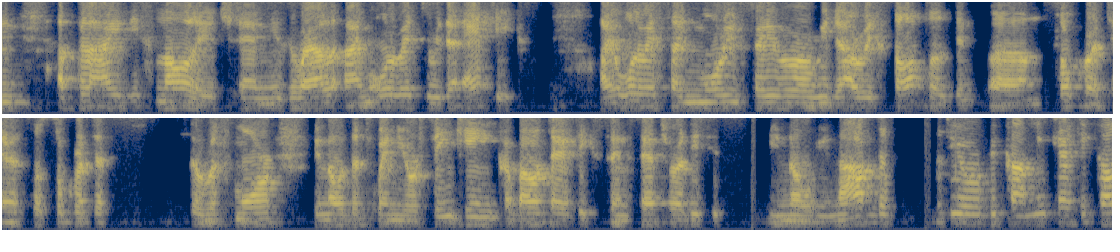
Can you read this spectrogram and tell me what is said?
apply this knowledge. And as well i'm always with the ethics. I always am more in favor with aristotle than um, socrates. So socrates was more you know that when you're thinking about ethics etc this is you know enough that you're becoming ethical.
